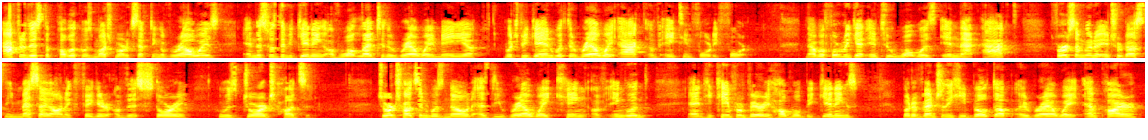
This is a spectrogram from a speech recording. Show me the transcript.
After this, the public was much more accepting of railways, and this was the beginning of what led to the railway mania, which began with the Railway Act of 1844. Now, before we get into what was in that act, first I'm going to introduce the messianic figure of this story, who was George Hudson. George Hudson was known as the Railway King of England, and he came from very humble beginnings, but eventually he built up a railway empire,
